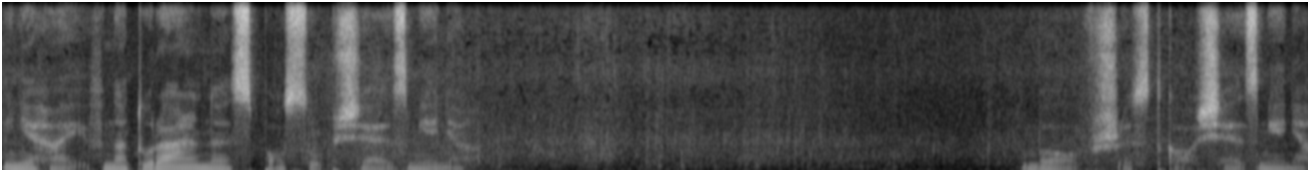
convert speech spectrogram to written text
I niechaj w naturalny sposób się zmienia. Bo wszystko się zmienia.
